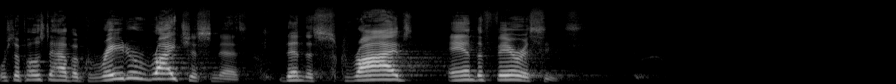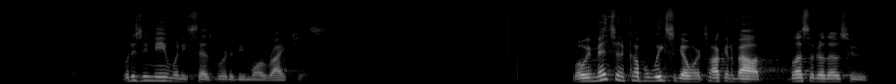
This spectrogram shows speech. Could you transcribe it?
We're supposed to have a greater righteousness than the scribes and the Pharisees. What does he mean when he says we're to be more righteous? Well, we mentioned a couple weeks ago when we were talking about blessed are those who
